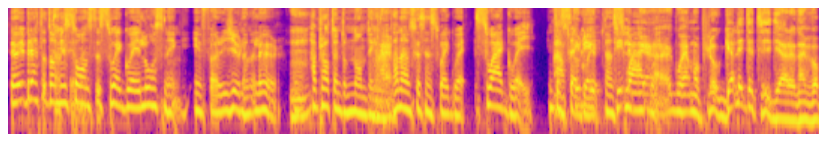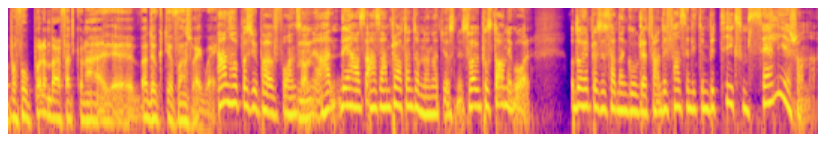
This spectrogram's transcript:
Jag har ju berättat om min Taxi, sons Swagway-låsning inför julen, eller hur? Han pratar inte om någonting annat. Han önskar sig en Swagway. Swagway. Inte Han skulle ju till och med gå hem och plugga lite tidigare när vi var på fotbollen bara för att kunna eh, vara duktig och få en swagway. Han hoppas ju på att få en sån. Ja. Han, det är hans, alltså, han pratar inte om något annat just nu. Så var vi på stan igår och då helt plötsligt hade han googlat fram. Det fanns en liten butik som säljer såna.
